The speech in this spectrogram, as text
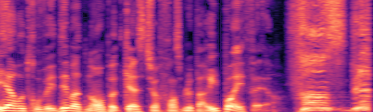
et à retrouver dès maintenant en podcast sur francebleuparis.fr. France Bleu.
